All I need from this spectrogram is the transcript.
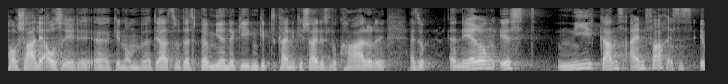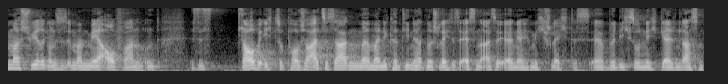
pauschale Ausrede äh, genommen wird. Ja, so dass bei mir in der Gegend gibt es kein gescheites Lokal oder also Ernährung ist nie ganz einfach. Es ist immer schwierig und es ist immer mehr Aufwand und es ist glaube ich, zu pauschal zu sagen, meine Kantine hat nur schlechtes Essen, also ernähre ich mich schlecht. Das äh, würde ich so nicht gelten lassen.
